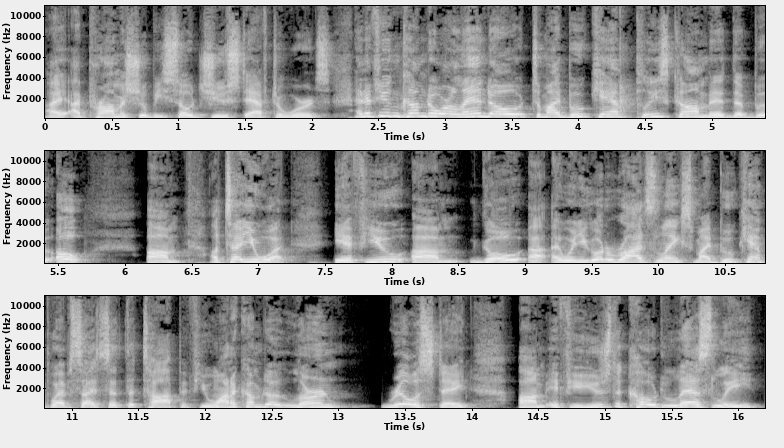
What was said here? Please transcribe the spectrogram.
I, I promise you'll be so juiced afterwards. And if you can come to Orlando to my boot camp, please come. The oh. Um, I'll tell you what, if you um, go, uh, when you go to Rod's Links, my bootcamp website's at the top. If you want to come to learn real estate, um, if you use the code Leslie,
